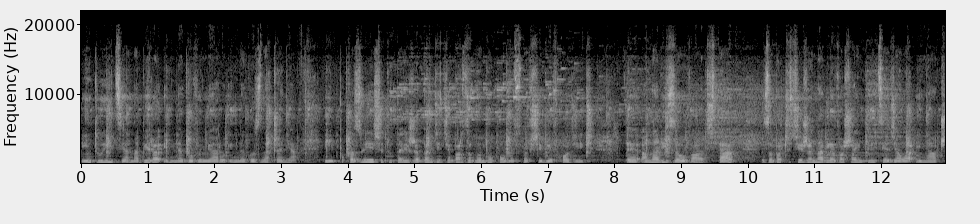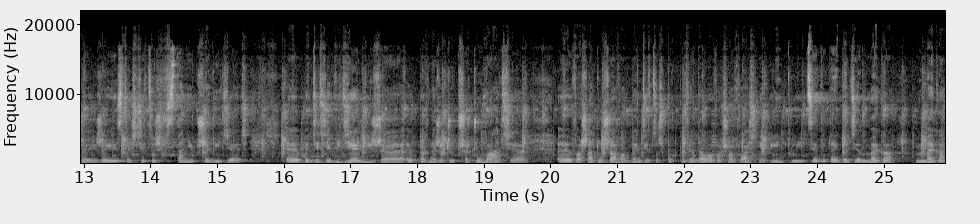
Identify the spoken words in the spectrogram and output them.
intuicja nabiera innego wymiaru, innego znaczenia i pokazuje się tutaj, że będziecie bardzo głęboko, mocno w siebie wchodzić, e, analizować, tak? Zobaczycie, że nagle wasza intuicja działa inaczej, że jesteście coś w stanie przewidzieć. E, Będziecie widzieli, że e, pewne rzeczy przeczuwacie, e, wasza dusza Wam będzie coś podpowiadała, wasza właśnie intuicja tutaj będzie mega, mega,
